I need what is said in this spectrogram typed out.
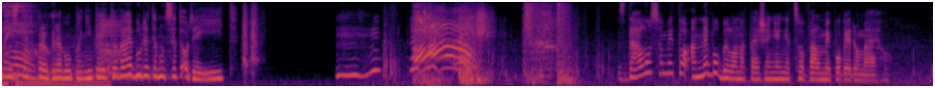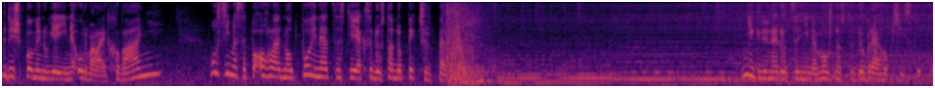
Nejste v programu paní Tejtové, budete muset odejít. Zdálo se mi to, anebo bylo na té ženě něco velmi povědomého. Když pominu její neurvalé chování, musíme se poohlédnout po jiné cestě, jak se dostat do Picture Perfect. Nikdy nedoceníme možnost dobrého přístupu.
